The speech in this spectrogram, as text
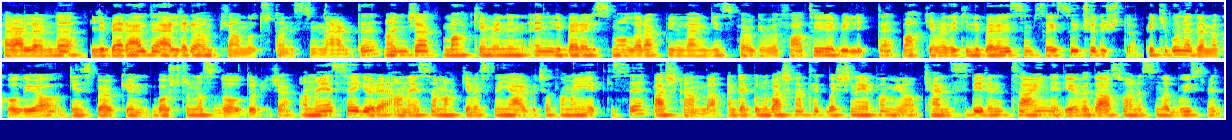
kararlarında liberal değerleri ön planda tutan isimlerdi. Ancak mahkemenin en liberal ismi olarak bilinen Ginsburg'un vefatı ile birlikte mahkemedeki liberal isim sayısı 3'e düştü. Peki bu ne demek oluyor? Ginsburg'un boşluğu nasıl dolduracak? Anayasaya göre Anayasa Mahkemesi'ne yargıç atama yetkisi başkanda. Ancak bunu başkan tek başına yapamıyor. Kendisi birini tayin ediyor ve daha sonrasında bu ismin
